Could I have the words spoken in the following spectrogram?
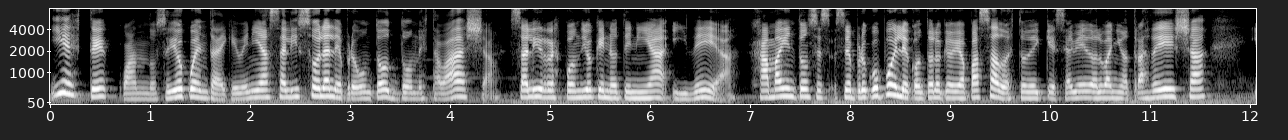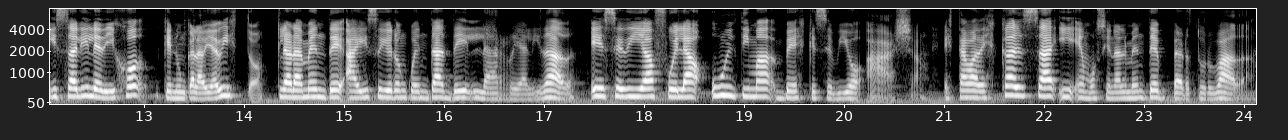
Y este, cuando se dio cuenta de que venía Sally sola, le preguntó dónde estaba Aya. Sally respondió que no tenía idea. Jamai entonces se preocupó y le contó lo que había pasado, esto de que se había ido al baño atrás de ella y Sally le dijo que nunca la había visto. Claramente ahí se dieron cuenta de la realidad. Ese día fue la última vez que se vio a Aya. Estaba descalza y emocionalmente perturbada.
